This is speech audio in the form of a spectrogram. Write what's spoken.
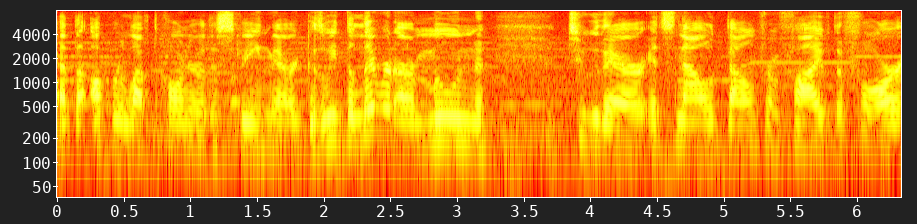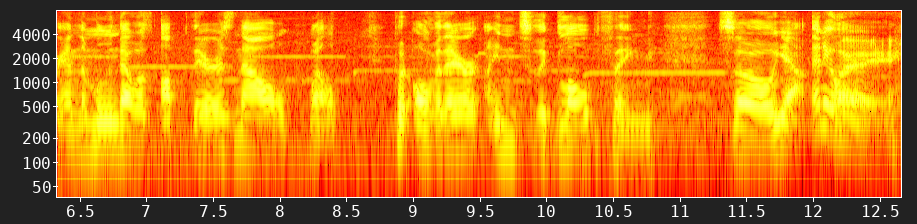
at the upper left corner of the screen there, because we delivered our moon to there, it's now down from 5 to 4, and the moon that was up there is now, well, put over there into the globe thing. So yeah, anyway,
